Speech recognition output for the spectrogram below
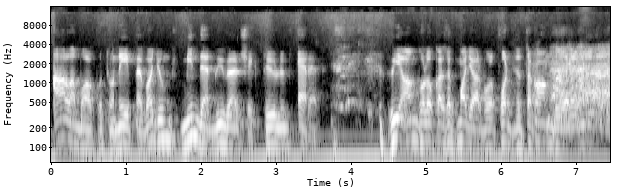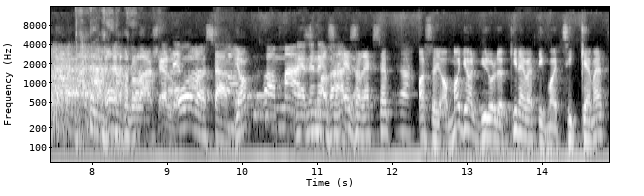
államalkotó népe vagyunk, minden műveltség tőlünk ered. Hülye angolok, azok magyarból fordítottak angolra. Honfoglalás elő. Olvassál. Ja, Van más. Ne, ne, ne, az, várjál. ez a legszebb, az, hogy a magyar gyűlölők kinevetik majd cikkemet,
